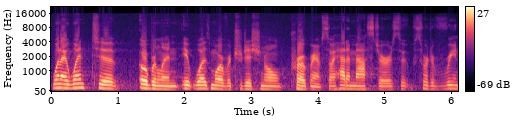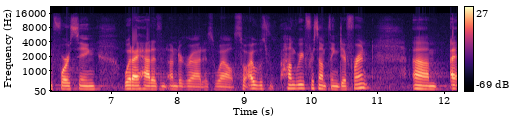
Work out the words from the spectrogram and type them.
when I went to Oberlin, it was more of a traditional program. So I had a master's, sort of reinforcing what I had as an undergrad as well. So I was hungry for something different. Um, I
